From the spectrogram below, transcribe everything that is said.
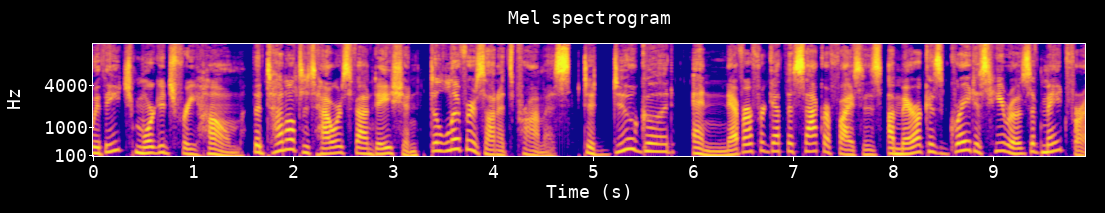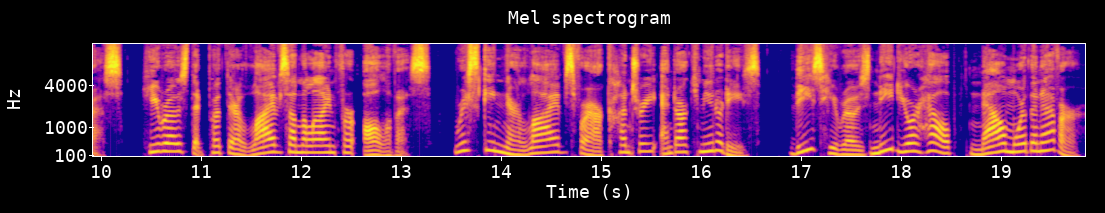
With each mortgage free home, the Tunnel to Towers Foundation delivers on its promise to do good and never forget the sacrifices America's greatest heroes have made for us. Heroes that put their lives on the line for all of us, risking their lives for our country and our communities. These heroes need your help now more than ever.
